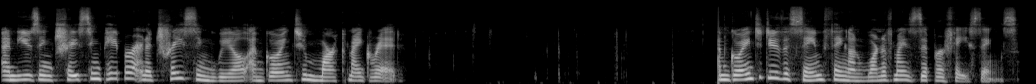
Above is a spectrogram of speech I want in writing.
And using tracing paper and a tracing wheel, I'm going to mark my grid. I'm going to do the same thing on one of my zipper facings.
